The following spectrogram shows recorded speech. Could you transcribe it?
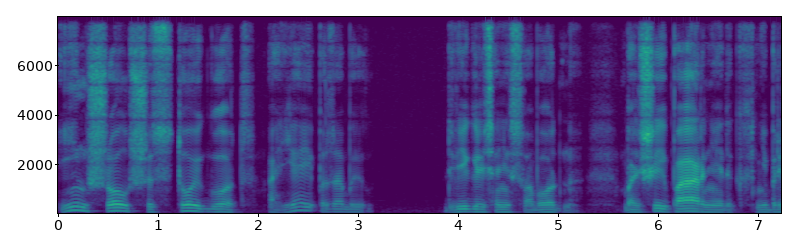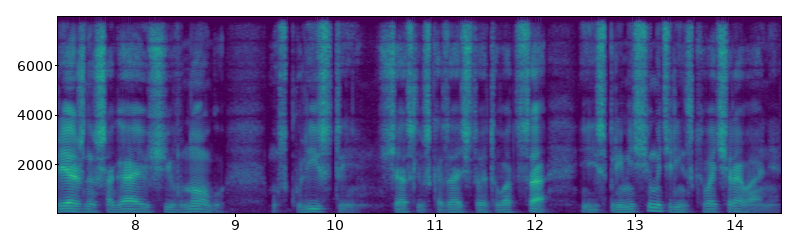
Им шел шестой год, а я и позабыл. Двигались они свободно. Большие парни, так небрежно шагающие в ногу, мускулистые, счастлив сказать, что это в отца, и с примесью материнского очарования.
